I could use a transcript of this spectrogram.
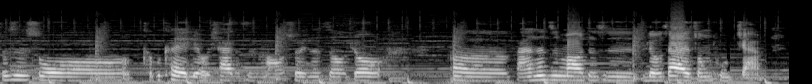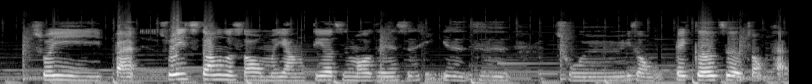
就是说可不可以留下这只猫，所以那时候就呃，反正那只猫就是留在了中途家，所以把所以直到那个时候，我们养第二只猫这件事情一直是处于一种被搁置的状态，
